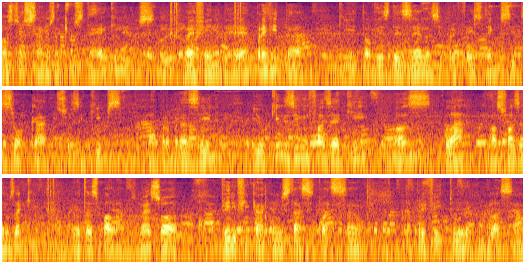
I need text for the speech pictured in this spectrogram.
nós trouxemos aqui os técnicos do FNDE para evitar que talvez dezenas de prefeitos tenham que se deslocar com suas equipes lá para Brasília e o que eles iam fazer aqui, nós lá nós fazemos aqui. Em outras palavras, não é só verificar como está a situação da prefeitura com relação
